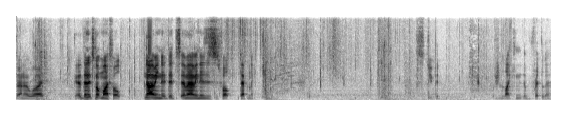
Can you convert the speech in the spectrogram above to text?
Don't know why. Uh, then it's not my fault. No, I mean it, it's. I mean it is his fault, definitely. Stupid. Liking the Riddler.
